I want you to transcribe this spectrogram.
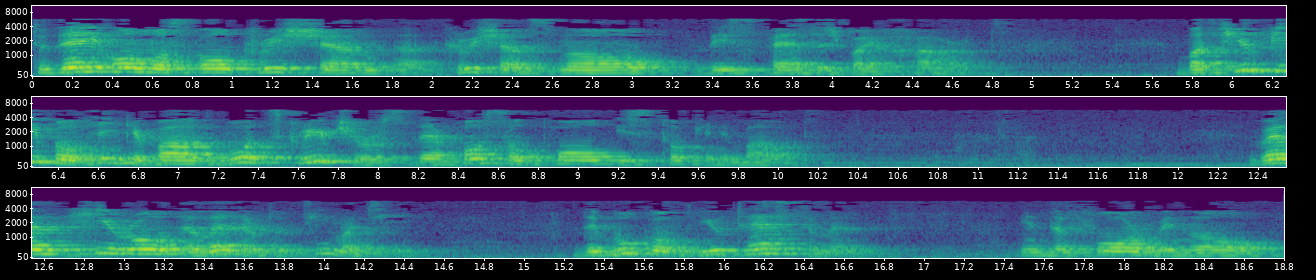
Today, almost all Christian, uh, Christians know this passage by heart. But few people think about what scriptures the Apostle Paul is talking about. When he wrote the letter to Timothy, the book of New Testament, in the form we know,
